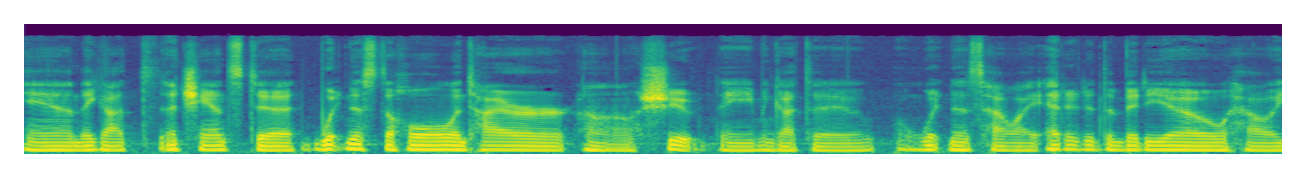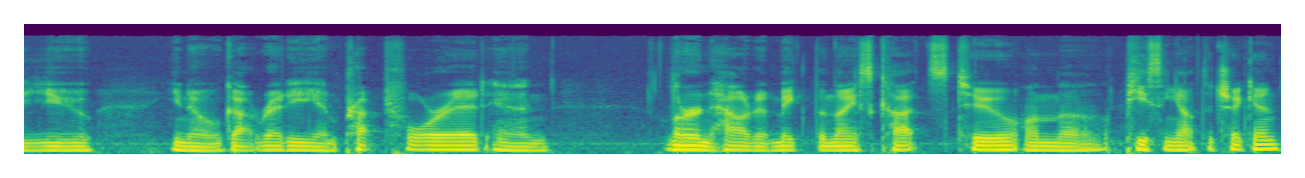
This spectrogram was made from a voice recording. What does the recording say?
and they got a chance to witness the whole entire uh, shoot. They even got to witness how i edited the video how you you know got ready and prepped for it and learned how to make the nice cuts too on the piecing out the chicken.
